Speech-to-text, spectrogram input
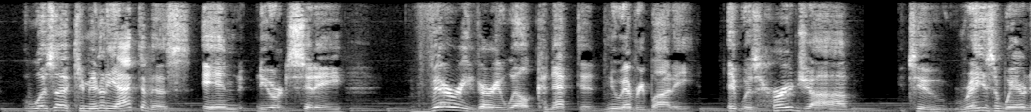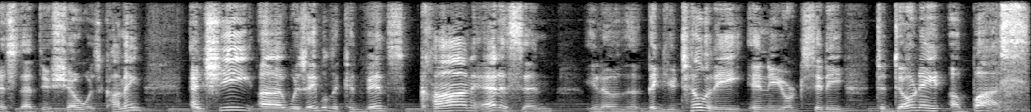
was a community activist in New York City, very, very well connected, knew everybody. It was her job to raise awareness that this show was coming. And she uh, was able to convince Con Edison, you know, the big utility in New York City, to donate a bus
